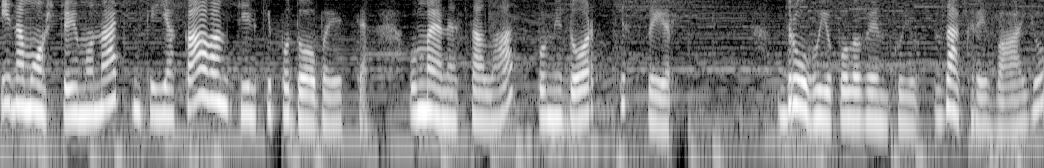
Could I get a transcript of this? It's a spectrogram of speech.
і намощуємо начинки, яка вам тільки подобається. У мене салат, помідор і сир. Другою половинкою закриваю.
